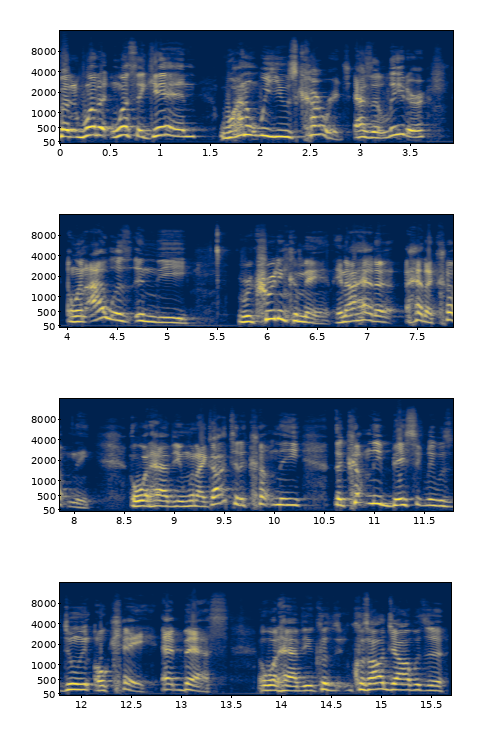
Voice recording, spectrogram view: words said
But once again, why don't we use courage? As a leader, when I was in the recruiting command and I had a I had a company or what have you. When I got to the company, the company basically was doing okay at best or what have you, because because our job was to,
